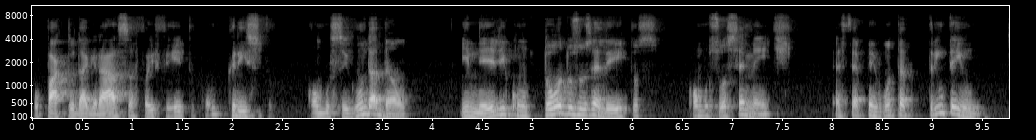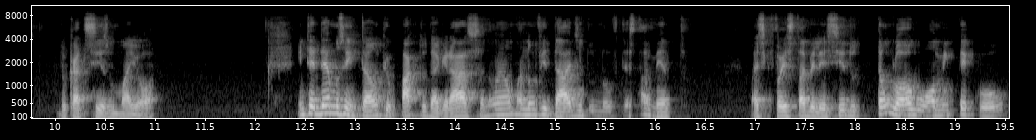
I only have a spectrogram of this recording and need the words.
o pacto da graça foi feito com Cristo, como segundo Adão, e nele com todos os eleitos como sua semente? Essa é a pergunta 31 do Catecismo Maior. Entendemos então que o Pacto da Graça não é uma novidade do Novo Testamento, mas que foi estabelecido tão logo o homem pecou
